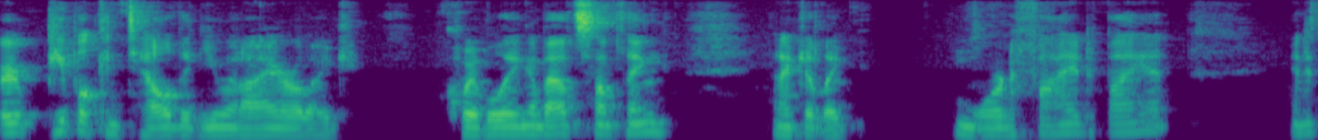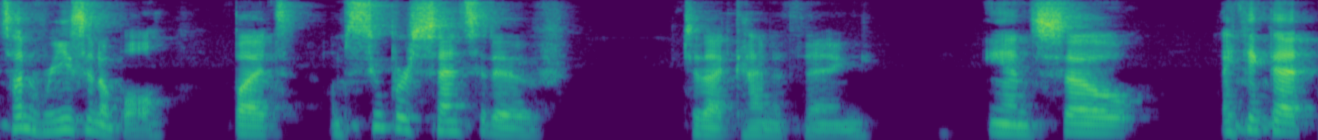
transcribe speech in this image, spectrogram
or people can tell that you and I are like quibbling about something, and I get like mortified by it, and it's unreasonable. But I'm super sensitive to that kind of thing, and so I think that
